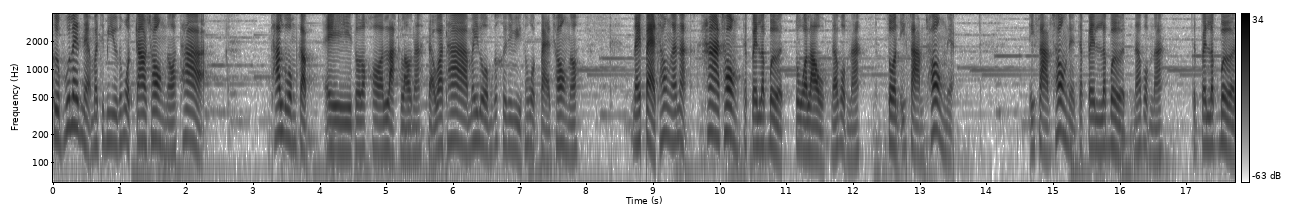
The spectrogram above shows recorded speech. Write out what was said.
คือผู้เล่นเนี่ยมันจะมีอยู่ทั้งหมด 9 ช่องเนาะถ้า ถ้ารวมกับไอตัวละครหลักเรานะ แต่ว่าถ้าไม่รวมก็คือจะมีทั้งหมด 8 ช่องเนาะใน 8 ช่องนั้นอะ 5 ช่องจะเป็นระเบิดตัวเรานะผมนะ ส่วนอีก 3 ช่องเนี่ยอีก 3 ช่องเนี่ยจะเป็นระเบิดนะผมนะ จะเป็นระเบิด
